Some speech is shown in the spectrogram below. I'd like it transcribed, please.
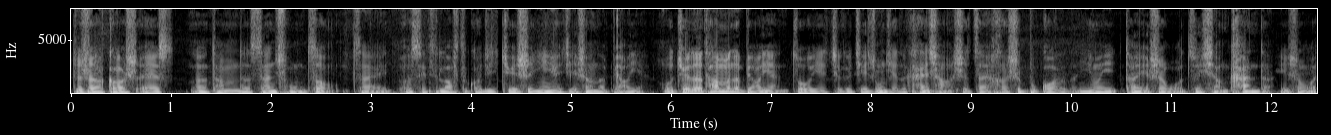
这是 Akash S，呃，他们的三重奏。在 OCT Loft 国际爵士音乐节上的表演。我觉得他们的表演作为这个节中节的开场是再合适不过了的，因为他也是我最想看的，也是我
